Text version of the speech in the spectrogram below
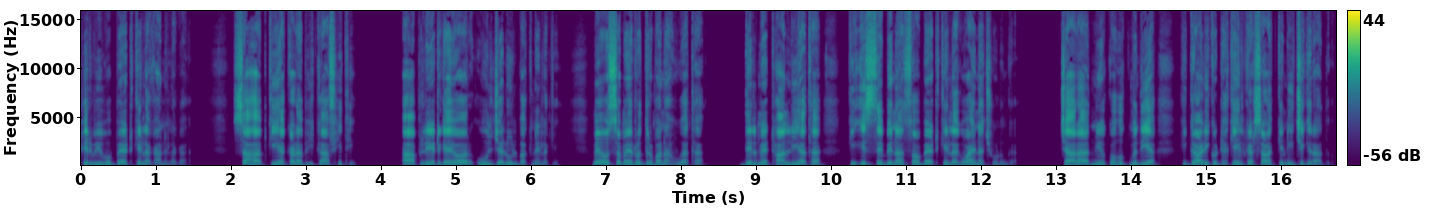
फिर भी वो बैठ के लगाने लगा। साहब की अकड़ भी काफ़ी थी। आप लेट गए और ऊल जलूल बकने लगे। मैं उस समय रुद्र बना हुआ था। दिल में ठान लिया था कि इससे बिना सौ बैठ के लगवाए न छोड़ूँगा। चार आदमियों को हुक्म दिया कि गाड़ी को ढकेल कर सड़क के नीचे गिरा दो।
